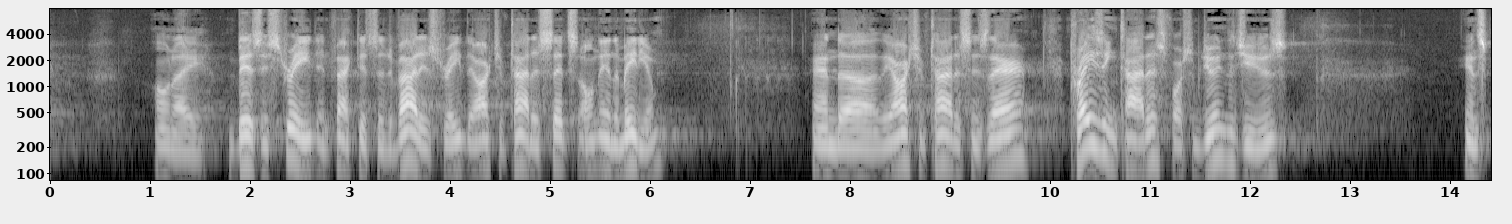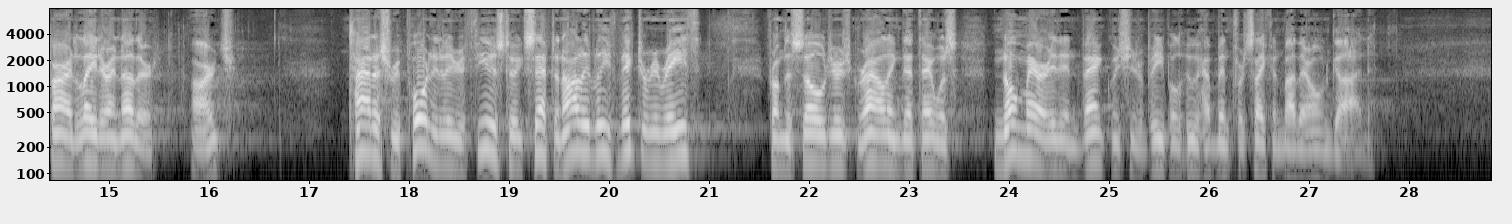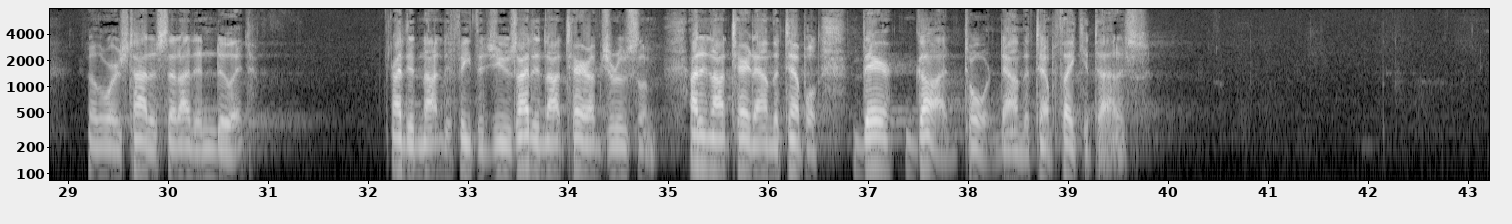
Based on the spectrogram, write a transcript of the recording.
on a busy street. In fact, it's a divided street. The Arch of Titus sits on in the medium, and uh, the Arch of Titus is there, praising Titus for subduing the Jews. Inspired later another arch. Titus reportedly refused to accept an olive leaf victory wreath from the soldiers, growling that there was no merit in vanquishing a people who have been forsaken by their own God. In other words, Titus said, I didn't do it. I did not defeat the Jews. I did not tear up Jerusalem. I did not tear down the temple. Their God tore down the temple. Thank you, Titus.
